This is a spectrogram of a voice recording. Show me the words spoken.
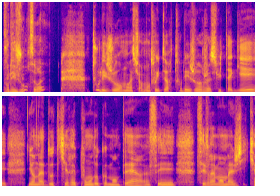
tous les jours, c'est vrai tous les jours, moi, sur mon Twitter, tous les jours, je suis tagué. Il y en a d'autres qui répondent aux commentaires. C'est, c'est vraiment magique.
